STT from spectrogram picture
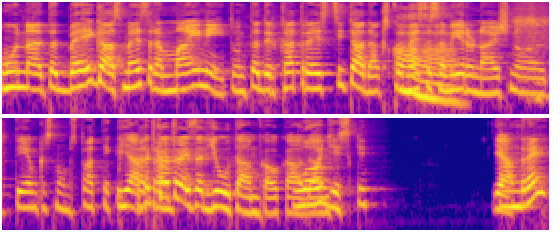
Un uh, tad beigās mēs varam mainīt, un tad ir katreiz citādāks, ko mēs esam ierunājuši no tiem, kas mums patīk. Jā, bet katreiz ar jūtām kaut kādā. Loģiski. Jā, Andrej,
